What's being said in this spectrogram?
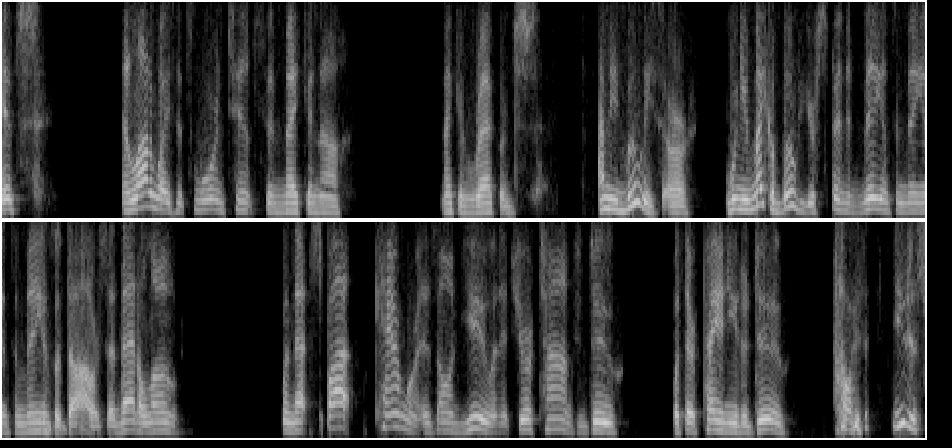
It's in a lot of ways it's more intense than making uh making records. I mean, movies are when you make a movie, you're spending millions and millions and millions of dollars, and that alone, when that spot camera is on you and it's your time to do what they're paying you to do, how is you just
